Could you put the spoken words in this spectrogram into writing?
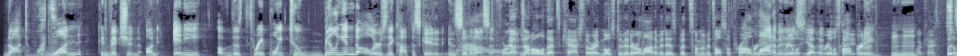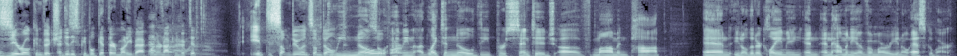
Not what? one conviction on any of the 3.2 billion dollars they confiscated in civil asset forfeiture. Now, not all of that's cash, though, right? Most of it, or a lot of it is, but some of it's also property. A lot of and it real is, est- yeah, but real estate. or- property, mm-hmm. Okay. but zero conviction. And do these people get their money back when they're not convicted? It, some do and some don't. Do we know? So far. I mean, I'd like to know the percentage of mom and pop, and you know that are claiming, and and how many of them are you know Escobar.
